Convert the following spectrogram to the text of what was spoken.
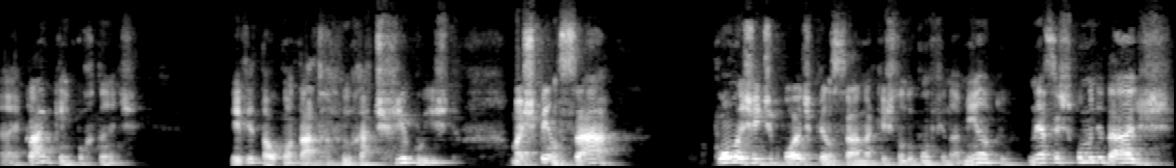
né? é claro que é importante, evitar o contato, ratifico isto, mas pensar como a gente pode pensar na questão do confinamento nessas comunidades.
